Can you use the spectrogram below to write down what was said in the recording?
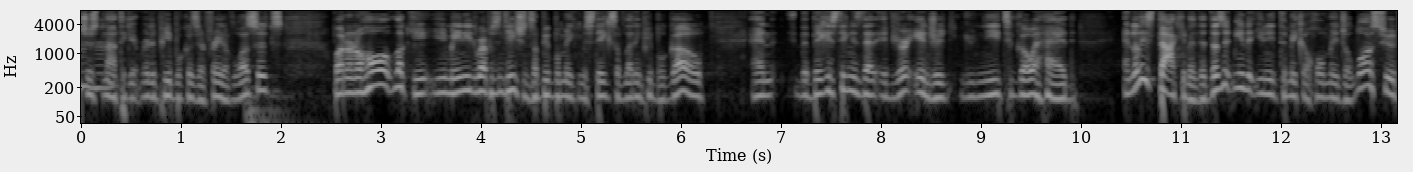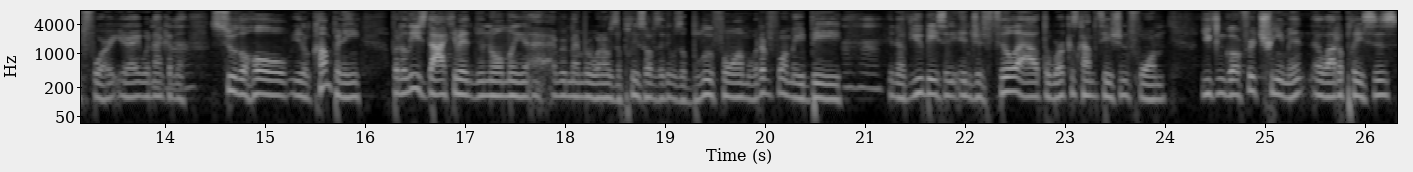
just not to get rid of people because they're afraid of lawsuits. But on a whole, look, you, you may need representation. Some people make mistakes of letting people go, and the biggest thing is that if you're injured, you need to go ahead and at least document it. Doesn't mean that you need to make a whole major lawsuit for it. Right? We're not going to uh-huh. sue the whole you know company, but at least document. You normally, I remember when I was a police officer, I think it was a blue form or whatever form it may be. Mm-hmm. You know, if you basically injured, fill out the workers' compensation form. You can go for treatment. A lot of places,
